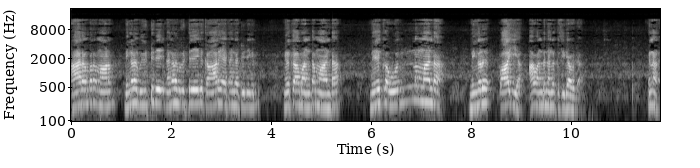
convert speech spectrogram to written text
ആഡംബരമാണ് നിങ്ങളെ വീട്ടിലേ ഞങ്ങളെ വീട്ടിലേക്ക് കാറ് കയറ്റാൻ പറ്റില്ലെങ്കിൽ നിങ്ങൾക്ക് ആ വണ്ടം വേണ്ട നിങ്ങൾക്ക് ഒന്നും വേണ്ട നിങ്ങൾ പായ ആ വണ്ടം ഞങ്ങൾക്ക് ശരിയാവില്ല. എന്നാണ്.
